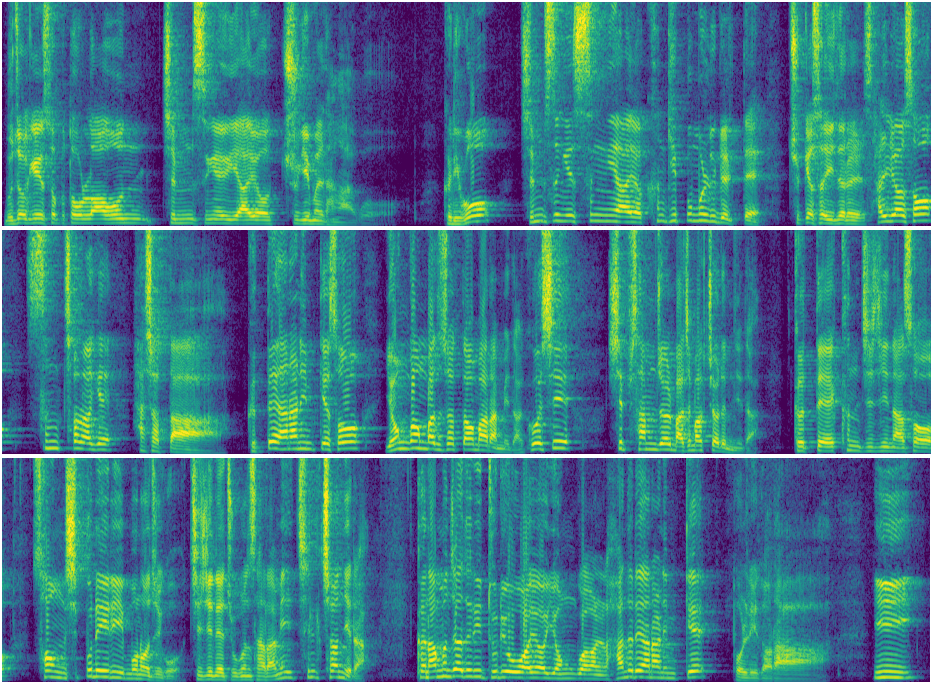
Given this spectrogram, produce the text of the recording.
무적에서부터 올라온 짐승에 의하여 죽임을 당하고 그리고 짐승이 승리하여 큰 기쁨을 누릴 때 주께서 이들을 살려서 승천하게 하셨다. 그때 하나님께서 영광 받으셨다고 말합니다. 그것이 13절 마지막 절입니다. 그때 큰 지진이 나서 성 10분의 1이 무너지고 지진에 죽은 사람이 7천이라. 그 남은 자들이 두려워하여 영광을 하늘의 하나님께 돌리더라. 이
